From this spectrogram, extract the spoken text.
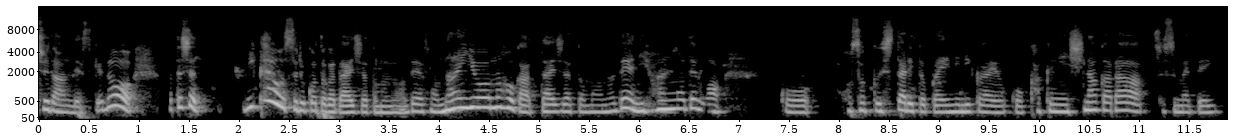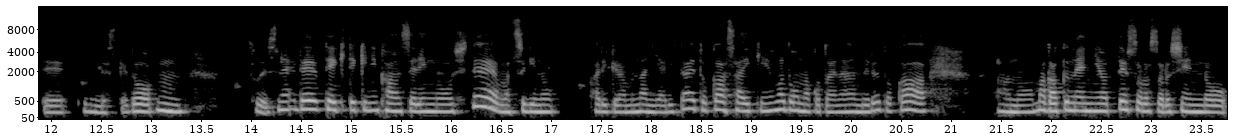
手段ですけど、私は理解をすることが大事だと思うので、その内容の方が大事だと思うので、日本語でもこう補足したりとか意味理解をこう確認しながら進めていってるんですけど、うん、そうですね。で、定期的にカウンセリングをして、まあ、次のカリキュラム何やりたいとか、最近はどんなことに悩んでるとか、あの、まあ、学年によってそろそろ進路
